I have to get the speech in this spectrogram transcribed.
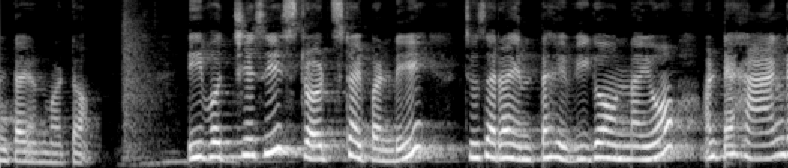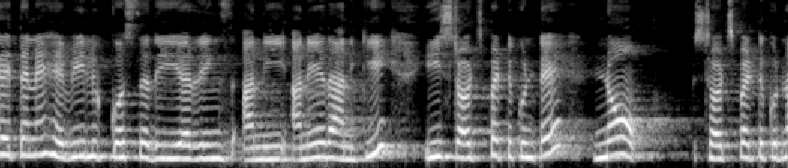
ఉంటాయి అన్నమాట ఇవి వచ్చేసి స్టర్ట్స్ టైప్ అండి. చూసారా ఎంత హెవీగా ఉన్నాయో? అంటే హ్యాంగ్ అయితేనే హెవీ లుక్ వస్తుంది ఇయర్ రింగ్స్ అని అనేదానికి ఈ స్టర్ట్స్ పెట్టుకుంటే నో స్టర్ట్స్ పెట్టుకున్న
